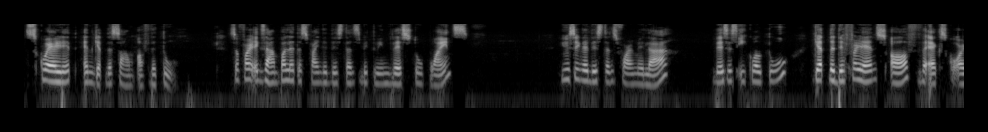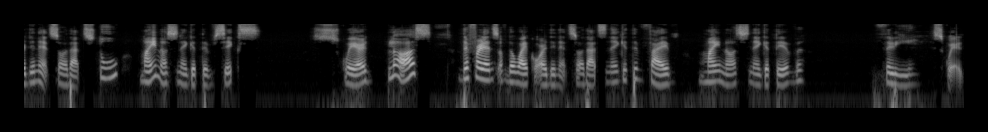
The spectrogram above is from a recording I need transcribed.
square it, and get the sum of the two. So for example, let us find the distance between these two points. Using the distance formula, this is equal to get the difference of the x coordinates. So that's 2 minus negative 6 squared plus difference of the y coordinates. So that's negative 5 minus negative 3 squared.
